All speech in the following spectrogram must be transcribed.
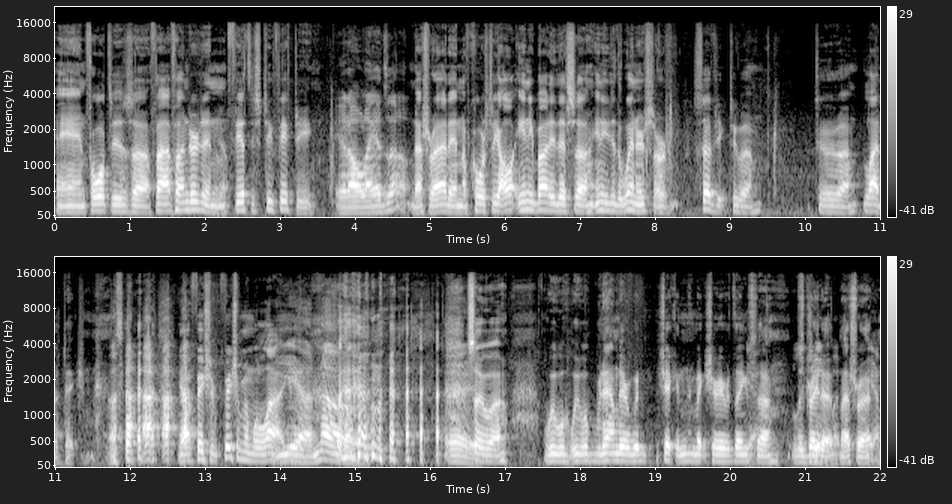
and fourth is uh, five hundred, and fifth is two fifty. it all adds up. That's right, and of course, the, all, anybody that's uh, any of the winners are subject to uh, to uh, lie detection. yeah, fisher, fishermen will lie. you Yeah, no. Hey, So uh, we will we will be down there with checking and make sure everything's yeah, uh, straight up. That's right. Yeah.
